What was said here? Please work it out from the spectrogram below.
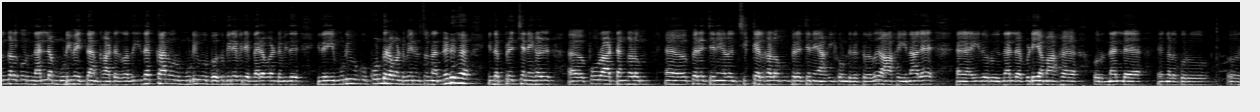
எங்களுக்கு ஒரு நல்ல முடிவைத்தான் காட்டுகிறது. இதற்கான ஒரு முடிவு வெகு விரைவில் பெற வேண்டும். இது இதை முடிவுக்கு கொண்டு வர வேண்டும். என்று சொன்னால் நெடுக இந்த பிரச்சனைகள் போராட்டங்களும் பிரச்சனைகளும் சிக்கல்களும் பிரச்சனையாகி கொண்டிருக்கிறது. ஆகையினாலே இது ஒரு நல்ல விடயமாக ஒரு நல்ல எங்களுக்கு ஒரு அஹ்,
